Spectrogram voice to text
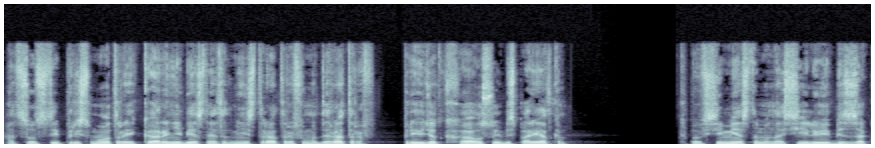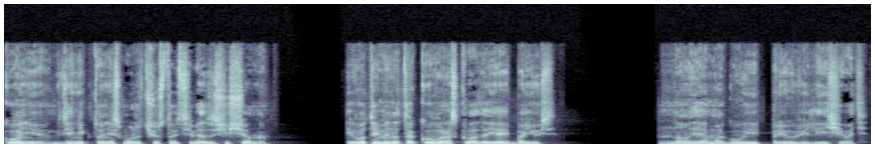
Отсутствие присмотра и кары небесной от администраторов и модераторов приведет к хаосу и беспорядкам, к повсеместному насилию и беззаконию, где никто не сможет чувствовать себя защищенным. И вот именно такого расклада я и боюсь. Но я могу и преувеличивать.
